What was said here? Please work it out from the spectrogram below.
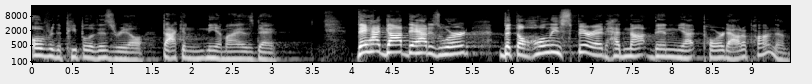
over the people of Israel back in Nehemiah's day. They had God, they had his word, but the Holy Spirit had not been yet poured out upon them.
